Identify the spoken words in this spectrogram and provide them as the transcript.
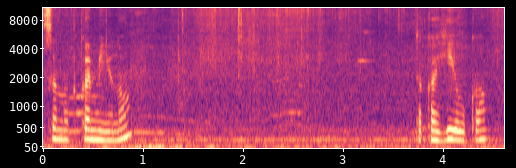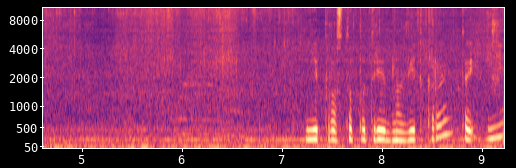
Це над каміном. Така гілка. Її просто потрібно відкрити і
